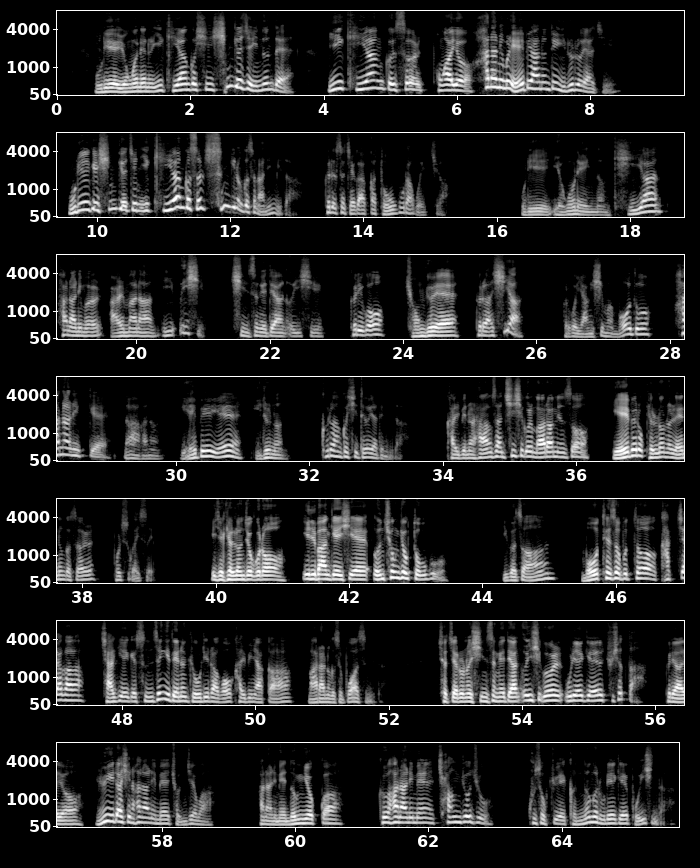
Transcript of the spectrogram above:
우리의 영혼에는 이 귀한 것이 심겨져 있는데 이 귀한 것을 통하여 하나님을 예배하는 데 이르러야지. 우리에게 심겨진 이 귀한 것을 숨기는 것은 아닙니다. 그래서 제가 아까 도구라고 했죠. 우리 영혼에 있는 귀한 하나님을 알만한 이 의식, 신성에 대한 의식, 그리고 종교의 그러한 씨앗, 그리고 양심은 모두 하나님께 나아가는 예배에 이르는 그러한 것이 되어야 됩니다. 칼빈은 항상 지식을 말하면서 예배로 결론을 내는 것을 볼 수가 있어요. 이제 결론적으로 일반 계시의 은총적 도구 이것은 못해서부터 각자가 자기에게 선생이 되는 교리라고 칼빈이 아까 말하는 것을 보았습니다. 첫째로는 신성에 대한 의식을 우리에게 주셨다. 그리하여 유일하신 하나님의 존재와 하나님의 능력과 그 하나님의 창조주 구속주의 권능을 우리에게 보이신다.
